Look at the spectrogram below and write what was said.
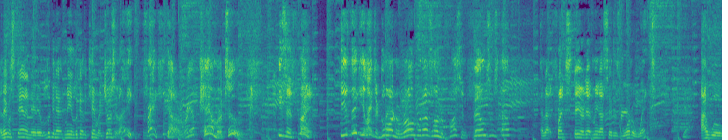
and they were standing there. They were looking at me and looking at the camera. And George said, "Hey, Frank, he got a real camera too." He said, "Frank, do you think he'd like to go on the road with us on the bus and film some stuff?" And I, Frank stared at me and I said, "Is water wet?" Yeah. I will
